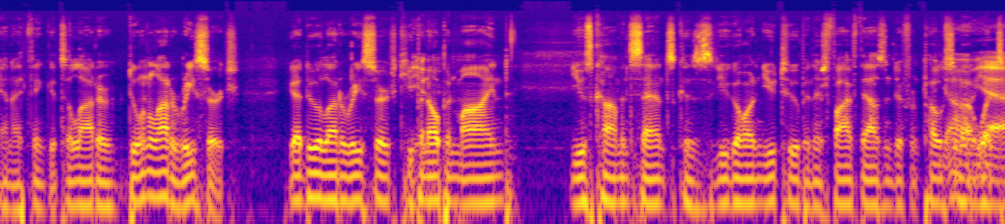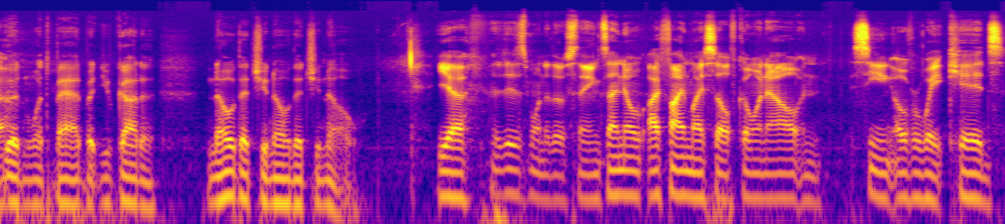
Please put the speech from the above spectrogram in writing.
and I think it's a lot of doing a lot of research. You got to do a lot of research, keep an open mind, use common sense because you go on YouTube and there's 5,000 different posts Oh, about what's yeah. good and what's bad, but you've got to know that you know that you know. Yeah, it is one of those things. I know I find myself going out and seeing overweight kids,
